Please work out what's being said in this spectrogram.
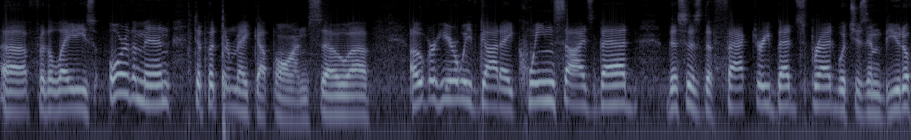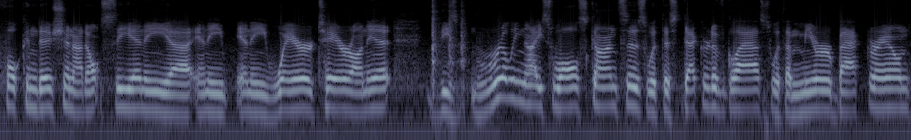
uh, for the ladies or the men to put their makeup on so over here we've got a queen size bed. This is the factory bedspread which is in beautiful condition. I don't see any, uh, any, any wear or tear on it. These really nice wall sconces with this decorative glass with a mirror background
